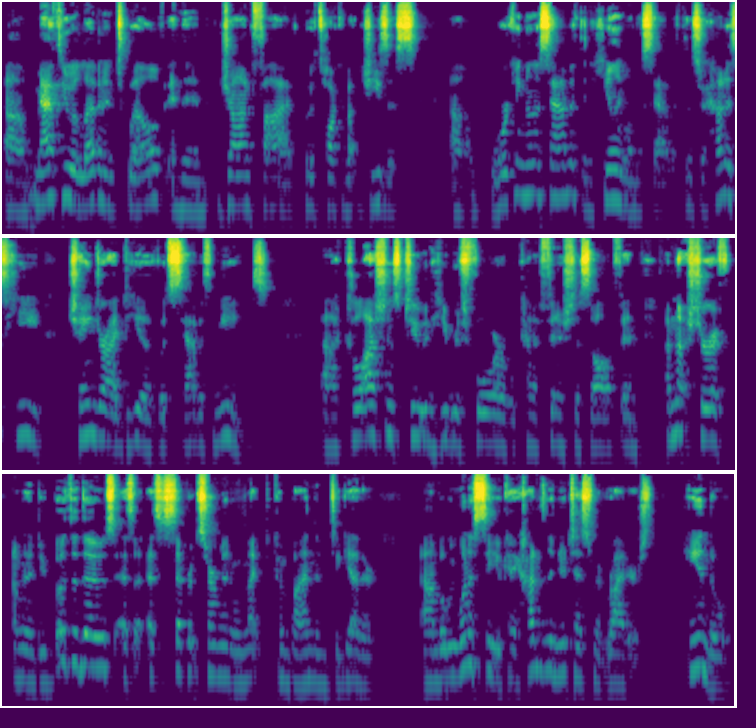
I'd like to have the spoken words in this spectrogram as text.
Um, Matthew 11 and 12, and then John 5 both talk about Jesus um, working on the Sabbath and healing on the Sabbath. And so, how does he change our idea of what Sabbath means? Uh, Colossians 2 and Hebrews 4 will kind of finish this off. And I'm not sure if I'm going to do both of those as a, as a separate sermon. We might combine them together. Um, but we want to see okay, how did the New Testament writers handle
